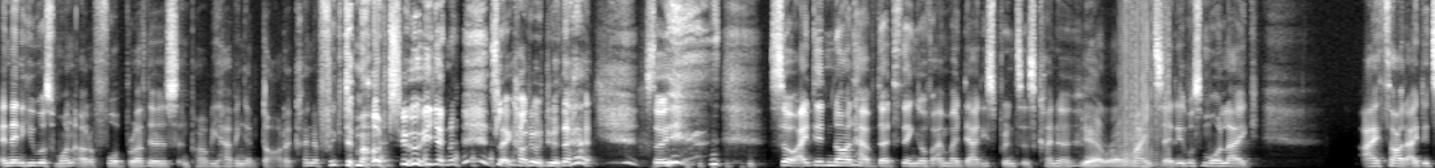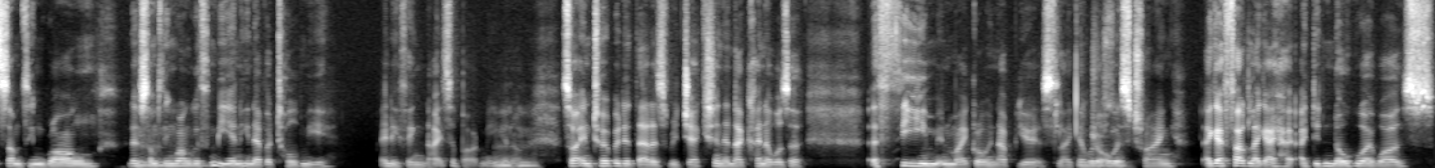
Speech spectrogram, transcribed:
And then he was one out of four brothers, and probably having a daughter kind of freaked him out too, you know. It's like, how do I do that? So so I did not have that thing of I'm my daddy's princess kind of yeah right mindset. It was more like I thought I did something wrong. There's something wrong with me, and he never told me anything nice about me, you know. Mhm. So I interpreted that as rejection, and that kind of was a a theme in my growing up years. Like I would always trying, like I felt like I had, I didn't know who I was.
